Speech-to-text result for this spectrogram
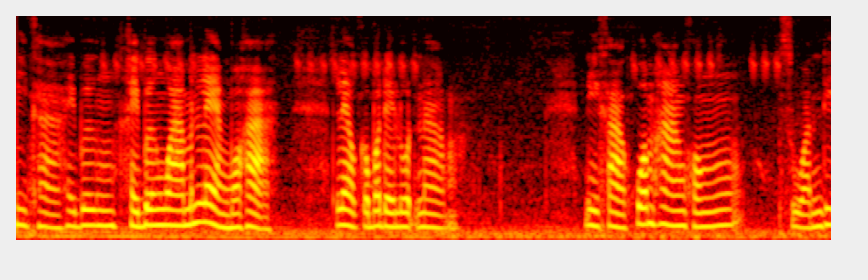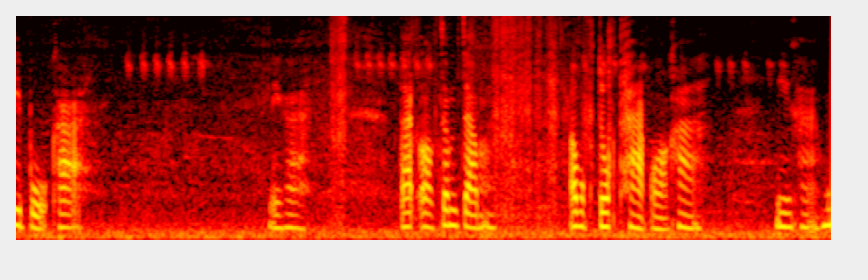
นี่ค่ะ ให้เบิงให้เบิงว่ามันแรงบ่ค่ะ แล้วก็บ่ได้ลดน้ำนี่ค่ะ ความห่างของสวนที่ปลูกค่ะ นี่ค่ะ ตัดออกจำจำๆเอาบกจกถากออกค่ะ นี่ค่ะมู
